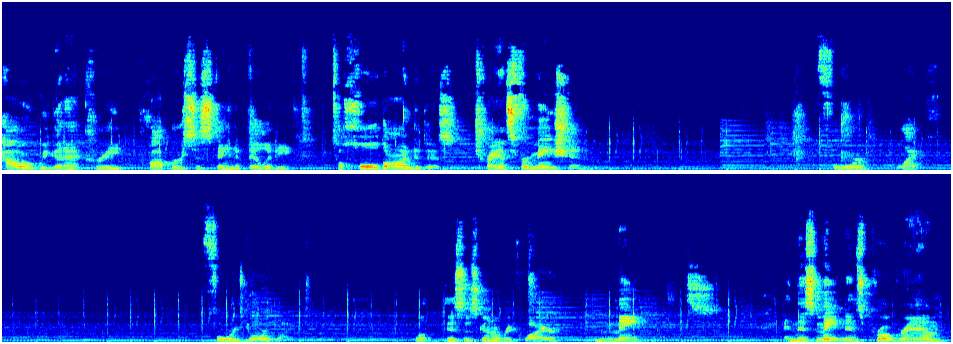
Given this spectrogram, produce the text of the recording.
How are we going to create proper sustainability to hold on to this transformation for life? for your life? Well, this is going to require maintenance. And this maintenance program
